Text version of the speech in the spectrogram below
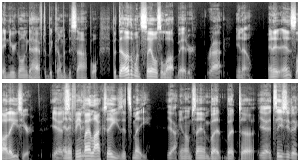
and you're going to have to become a disciple. But the other one sells a lot better, Right. you know, and it and it's a lot easier. Yeah. And if anybody likes ease, it's me. yeah. You know what I'm saying? But but uh, Yeah. It's easy to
